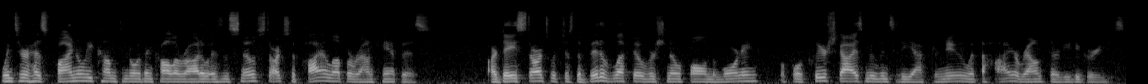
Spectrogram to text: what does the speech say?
Winter has finally come to northern Colorado as the snow starts to pile up around campus. Our day starts with just a bit of leftover snowfall in the morning before clear skies move into the afternoon with a high around 30 degrees.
